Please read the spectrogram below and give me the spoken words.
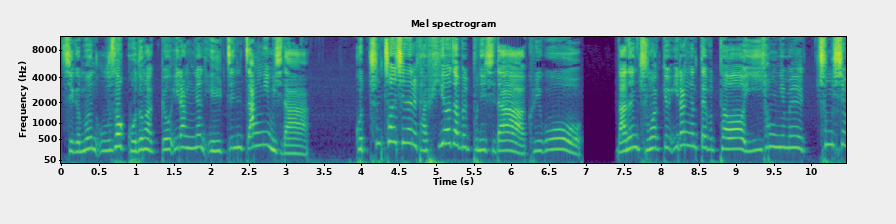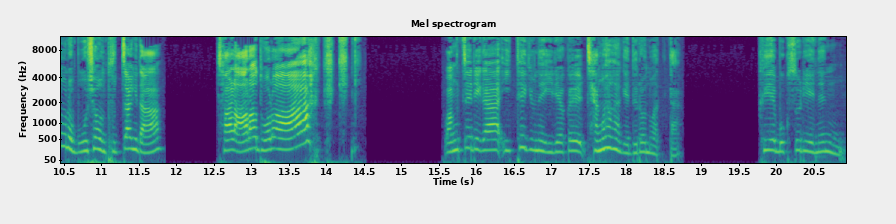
지금은 우석고등학교 1학년 일진 짱님이시다. 곧 춘천 시내를 다 휘어잡을 분이시다. 그리고 나는 중학교 1학년 때부터 이 형님을 충심으로 모셔온 부짱이다. 잘 알아둬라. 왕재리가 이태균의 이력을 장황하게 늘어놓았다. 그의 목소리에는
